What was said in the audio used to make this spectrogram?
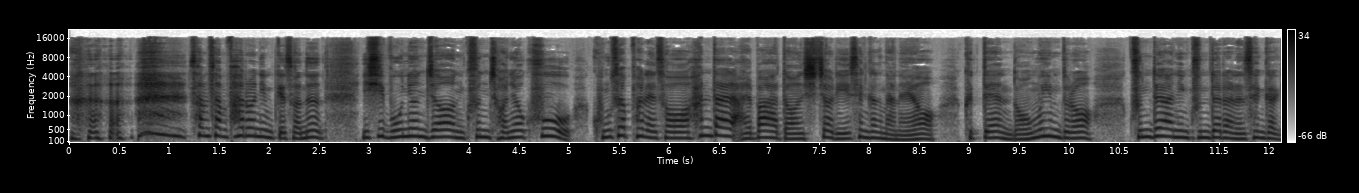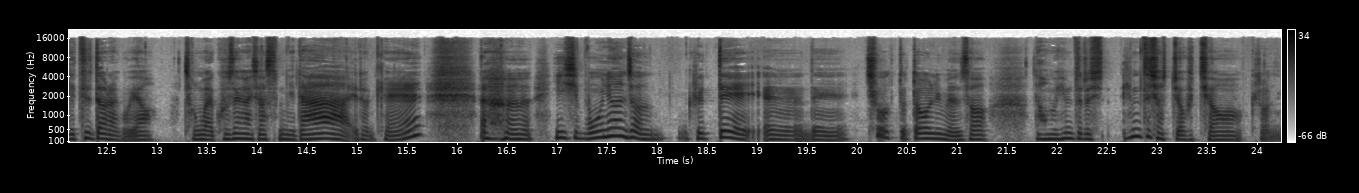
3385님께서는 25년 전 군 전역 후 공사판에서 한 달 알바하던 시절이 생각나네요. 그땐 너무 힘들어 군대 아닌 군대라는 생각이 들더라고요. 정말 고생하셨습니다. 이렇게. 25년 전, 그때, 네, 추억도 떠올리면서 너무 힘들, 힘드셨죠. 그쵸. 그런,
